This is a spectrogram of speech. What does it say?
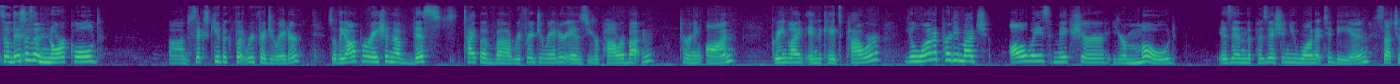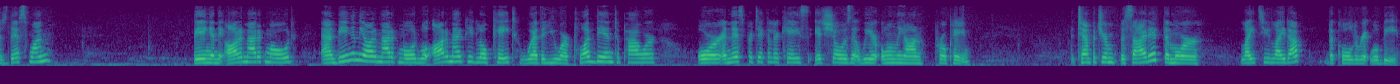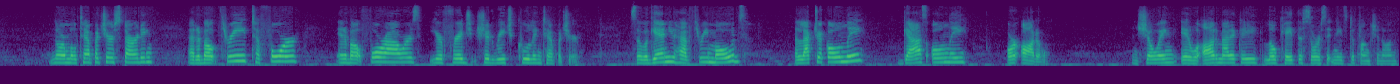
So this is a Norcold um, six cubic foot refrigerator. So the operation of this type of uh, refrigerator is your power button turning on. Green light indicates power. You'll want to pretty much always make sure your mode is in the position you want it to be in, such as this one, being in the automatic mode. And being in the automatic mode will automatically locate whether you are plugged in to power or in this particular case, it shows that we are only on propane. The temperature beside it, the more lights you light up, the colder it will be. Normal temperature starting at about 3 to 4. In about 4 hours, your fridge should reach cooling temperature. So again, you have three modes, electric only, gas only, or auto. And showing it will automatically locate the source it needs to function on.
